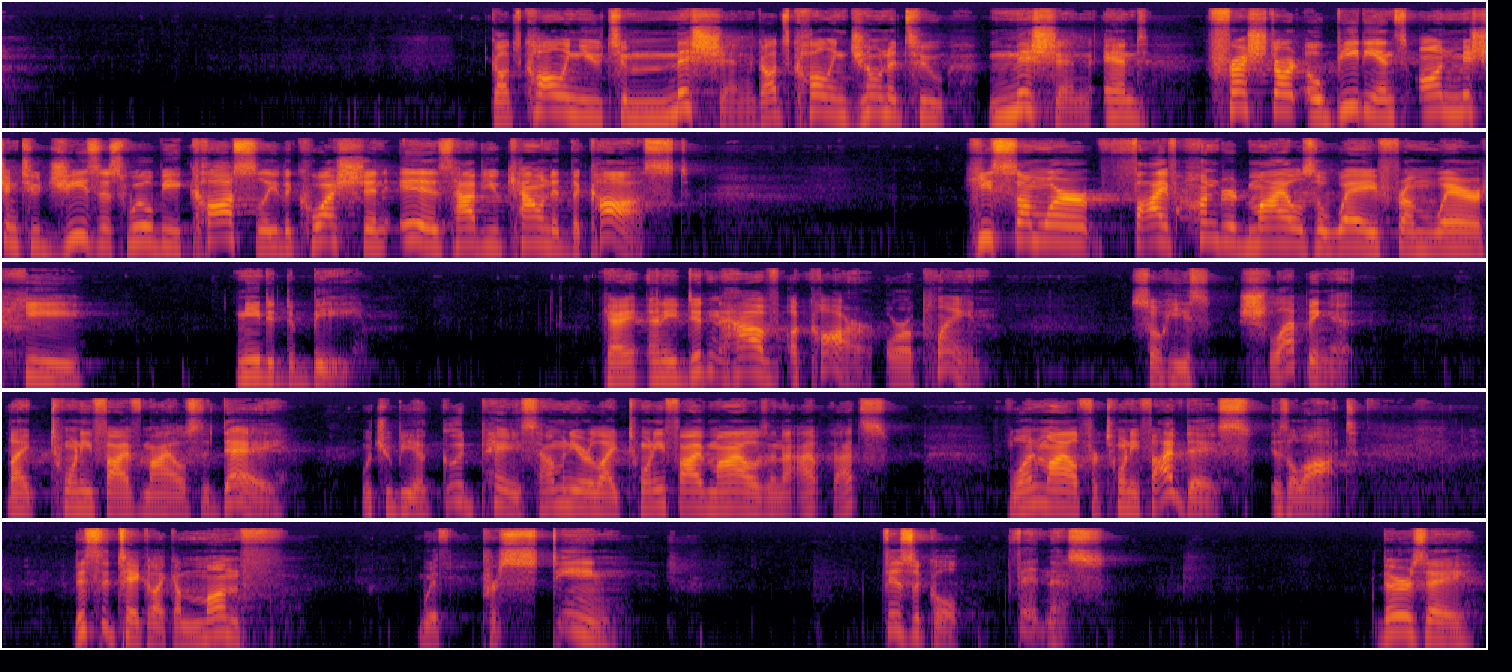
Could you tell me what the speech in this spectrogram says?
God's calling you to mission. God's calling Jonah to mission. And fresh start obedience on mission to Jesus will be costly. The question is have you counted the cost? He's somewhere 500 miles away from where he needed to be. Okay? And he didn't have a car or a plane. So he's schlepping it like 25 miles a day, which would be a good pace. How many are like 25 miles? And I, that's one mile for 25 days is a lot. This would take like a month with pristine physical fitness. There's a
